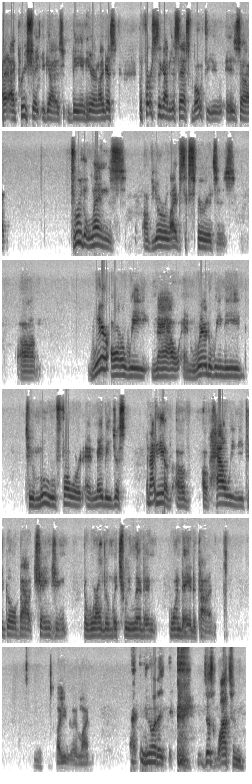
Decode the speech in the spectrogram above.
I, I, appreciate you guys being here. And I guess the first thing I'd just ask both of you is uh, through the lens of your life's experiences, um, where are we now and where do we need to move forward and maybe just an idea of, of, of how we need to go about changing the world in which we live in one day at a time? Oh, you can go ahead, Mike you know, they just watching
